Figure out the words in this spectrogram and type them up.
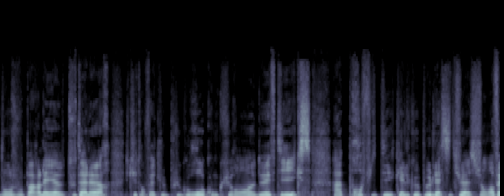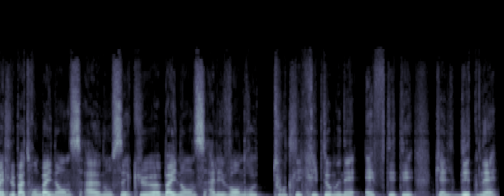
dont je vous parlais euh, tout à l'heure, qui est en fait le plus gros concurrent euh, de FTX, a profité quelque peu de la situation. En fait, le patron de Binance a annoncé que Binance allait vendre toutes les crypto-monnaies FTT qu'elle détenait.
